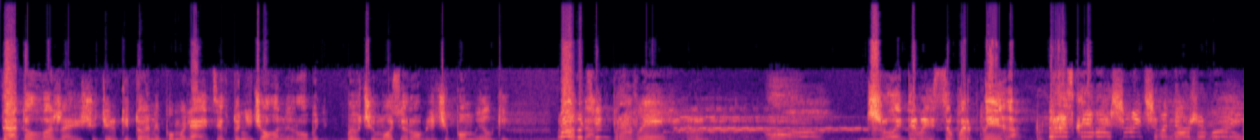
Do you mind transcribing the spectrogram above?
Тато вважає, що тільки той не помиляється, хто нічого не робить. Ми вчимося, роблячи помилки. Мабуть, Отак. він правий. Джой, дивись, суперкнига! Розкривай швидше, вона оживає.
